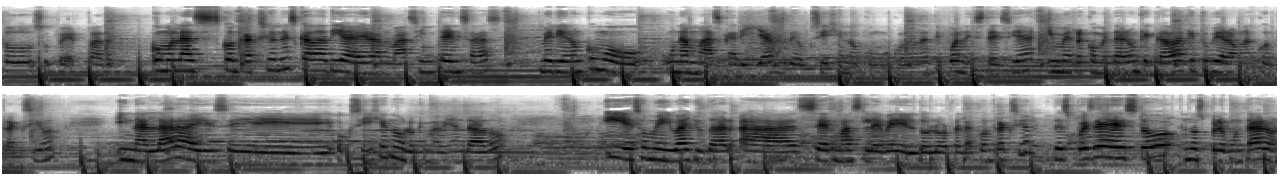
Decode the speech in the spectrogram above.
todo súper padre. Como las contracciones cada día eran más intensas, me dieron como una mascarilla de oxígeno como con una tipo anestesia y me recomendaron que cada que tuviera una contracción inhalara ese oxígeno o lo que me habían dado y eso me iba a ayudar a hacer más leve el dolor de la contracción. Después de esto nos preguntaron,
